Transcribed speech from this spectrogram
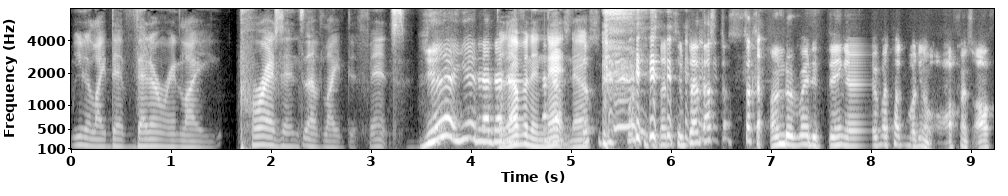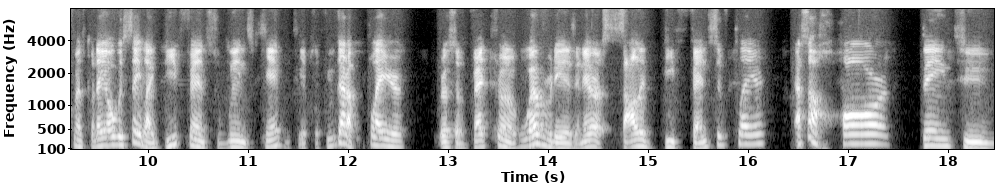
you know, like that veteran like presence of like defense. Yeah, yeah. That, that, But other than that, that's, that's, a good question. Like I said, that- that's, that's such an underrated thing. Everybody talk about you know offense, offense, but they always say like defense wins championships. If you got a player versus a veteran or whoever it is, and they're a solid defensive player, that's a hard thing to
